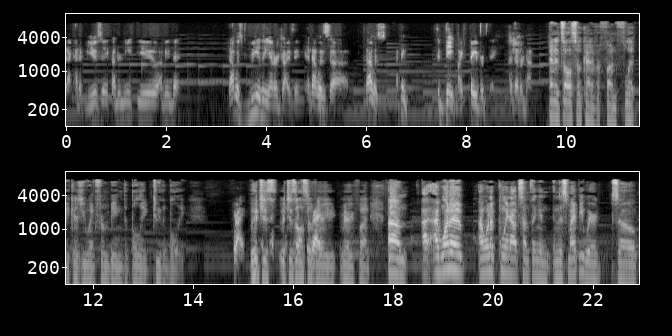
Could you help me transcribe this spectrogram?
that kind of music underneath you. I mean, that, that was really energizing. And that was, uh, that was, I think, to date, my favorite thing I've ever done. And it's also kind of a fun flip because you went from being the bully to the bully, Right. which is which is also Right. very very fun. Um, I, I want to I want to point out something, and, and this might be weird. So,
